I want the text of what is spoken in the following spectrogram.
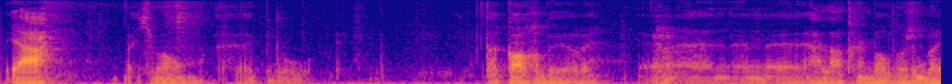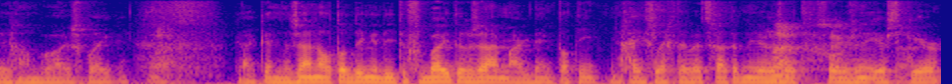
Ja, weet je wel, ik bedoel, dat kan gebeuren. En, Ja. en, en eh, hij laat geen bal door zijn been gaan, bij wijze van spreken. Ja. Kijk, en er zijn altijd dingen die te verbeteren zijn, maar ik denk dat hij geen slechte wedstrijd heeft neergezet Nee, voor zijn eerste keer.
